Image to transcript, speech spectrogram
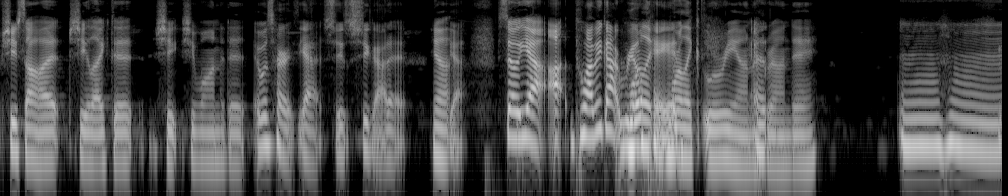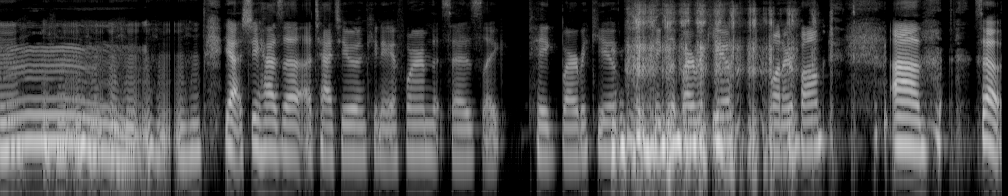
She saw it. She liked it. She she wanted it. It was hers. Yeah, she she got it. Yeah. Yeah. So yeah, uh, Puabi got real more like paid. more like Uriana Uh, Grande. Mm-hmm. Mm. Yeah, she has a, a tattoo in cuneiform that says like pig barbecue, piglet barbecue on her palm. Um, so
